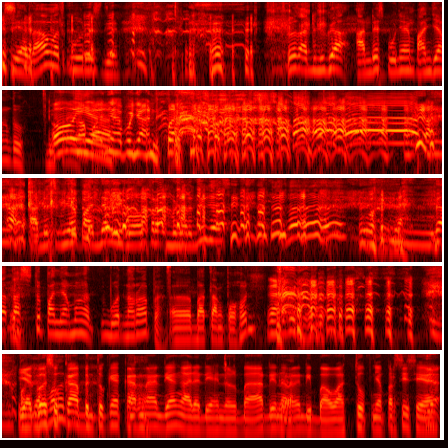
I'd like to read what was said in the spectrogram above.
Sial amat kurus dia. Terus ada juga Andes punya yang panjang tuh. Di Oh iya. Apanya punya anda Andes punya panjang di bawah frame bener juga sih. Enggak, tas itu panjang banget. Buat naruh apa? Eh, batang pohon? Ya gue suka bentuknya karena dia nggak ada di handlebar, dia naruhnya di bawah tube-nya persis ya. Iya.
